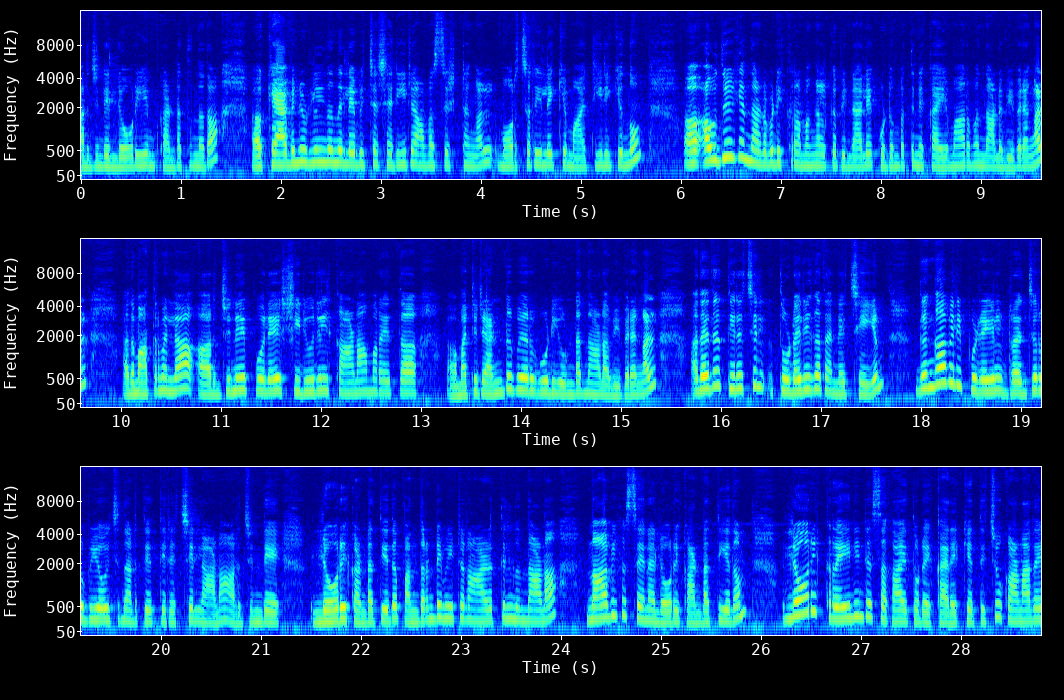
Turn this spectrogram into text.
അർജുന്റെ ലോറിയും കണ്ടെത്തുന്നത്. ക്യാബിനുള്ളിൽ നിന്ന് ലഭിച്ച ശരീരാവശിഷ്ടങ്ങൾ മോർച്ചറിയിലേക്ക് മാറ്റിയിരിക്കുന്നു. ഔദ്യോഗിക നടപടിക്രമങ്ങൾക്ക് പിന്നാലെ കുടുംബത്തിന് കൈമാറുമെന്നാണ് വിവരങ്ങൾ. അതുമാത്രമല്ല അർജുനെ പോലെ ഷിരൂരിൽ കാണാമറയത്ത് മറ്റ് രണ്ടു പേർ കൂടി ഉണ്ടെന്നാണ് വിവരങ്ങൾ. അതായത് തിരച്ചിൽ തുടരുക തന്നെ ചെയ്യും. ഗംഗാവലി പുഴയിൽ ഡ്രഡ്ജർ ഉപയോഗിച്ച് നടത്തിയ തിരച്ചിലാണ് അർജുന്റെ ലോറി കണ്ടെത്തിയത്. പന്ത്രണ്ട് മീറ്റർ ആഴത്തിൽ നിന്നാണ് നാവികസേന ലോറി കണ്ടെത്തിയതും. ലോറി ക്രെയിനിന്റെ സഹായത്തോടെ കരയ്ക്കെത്തിച്ചു. കാണാതെ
